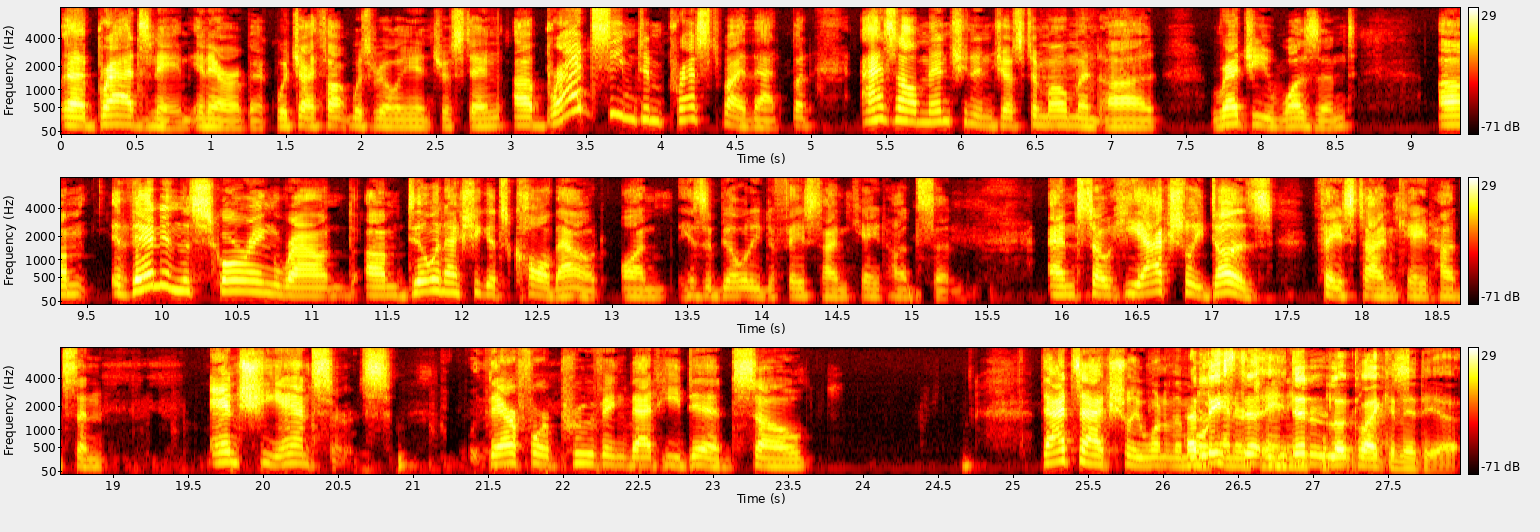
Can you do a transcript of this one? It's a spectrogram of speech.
Uh, Brad's name in Arabic, which I thought was really interesting. Uh, Brad seemed impressed by that, but as I'll mention in just a moment, uh, Reggie wasn't. Um, then in the scoring round, um, Dylan actually gets called out on his ability to FaceTime Kate Hudson. And so he actually does FaceTime Kate Hudson, and she answers, therefore proving that he did. So that's actually one of the most. At least uh, he didn't look like an idiot.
